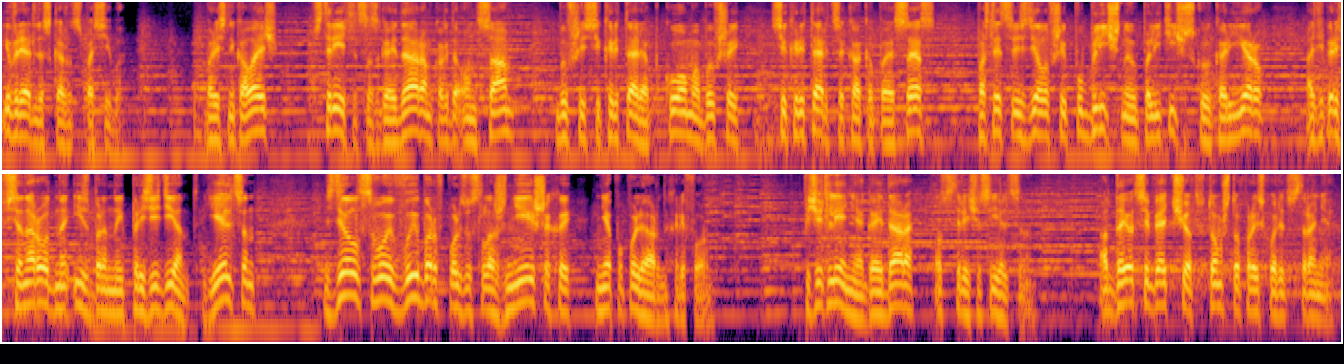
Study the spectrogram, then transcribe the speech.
и вряд ли скажут спасибо. Борис Николаевич встретиться с Гайдаром, когда он сам, бывший секретарь обкома, бывший секретарь ЦК КПСС, впоследствии сделавший публичную политическую карьеру, а теперь всенародно избранный президент Ельцин, сделал свой выбор в пользу сложнейших и непопулярных реформ. Впечатление Гайдара от встречи с Ельциным. Отдает себе отчет в том, что происходит в стране –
